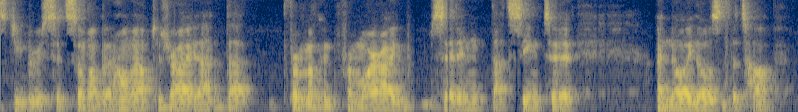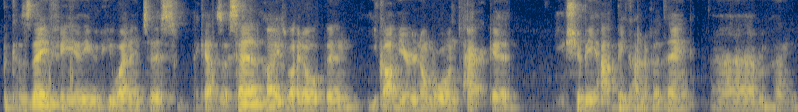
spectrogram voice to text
Steve Bruce had somehow been hung out to dry. That that from from where I sit in, that seemed to annoy those at the top because they feel he, he went into this, like as I said, eyes wide open. You got your number one target. You should be happy, kind of a thing. Um, and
